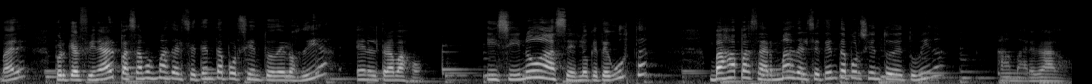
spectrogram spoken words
¿Vale? Porque al final pasamos más del 70% de los días en el trabajo. Y si no haces lo que te gusta, vas a pasar más del 70% de tu vida amargado.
